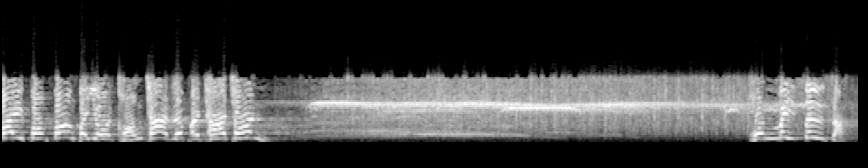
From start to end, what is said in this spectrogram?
ไปปกป้องประโยชน์ของชาติและประชาชน คนไม่ซื่อสัตย์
